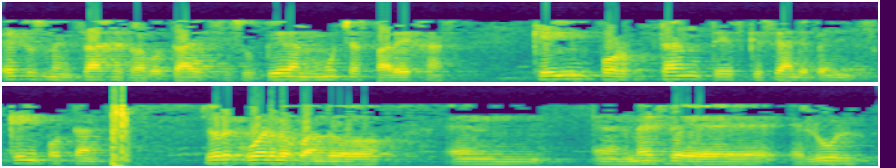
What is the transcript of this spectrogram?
Estos mensajes, Rabotai, si supieran muchas parejas, qué importante es que sean dependientes, qué importante. Yo recuerdo cuando en, en el mes de Elul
